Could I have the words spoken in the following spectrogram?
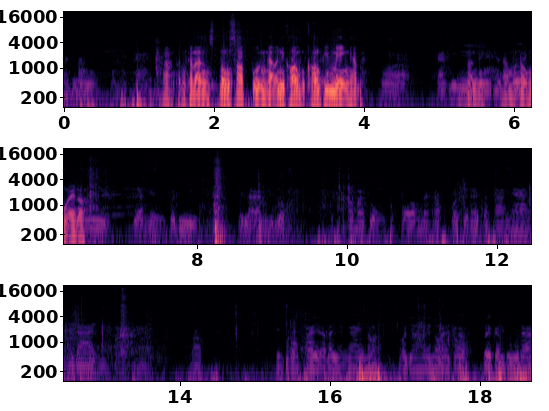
มาดูบรรยากาศอ่าเพิ่นกำลังลงสอบปูนครับ อันนี้ของของพี่เมงครับ ก็การที่มีตอนนี้เอามาลงไว้เนอะส่วนหนึ่งก็ดีครับเวลามีรถเข้ามาส่งของนะครับ ก็จะได้ประสานงานให้ได้นะครับอ่าว่า เป็นของใครอะไรยังไงเนาะก็อย่างน้อยๆก็ช่วยกันดูได้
